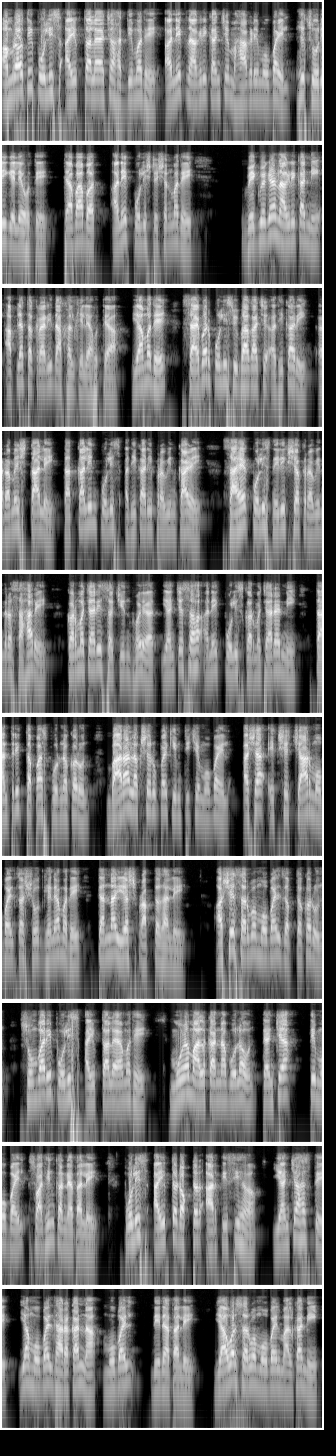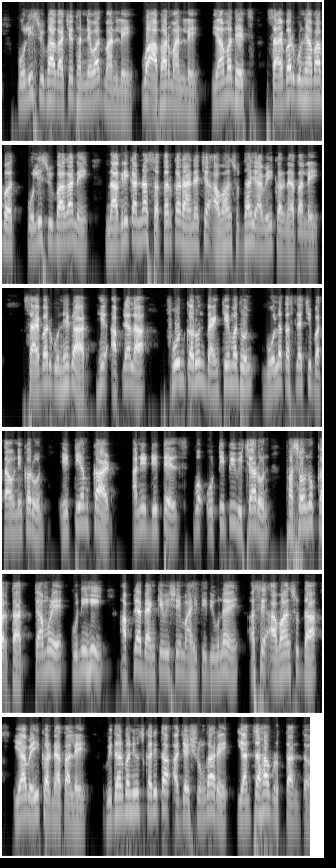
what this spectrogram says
Amravati police आयुक्तालयाच्या हद्दीमध्ये अनेक नागरिकांचे महागडे मोबाईल हे चोरी गेले होते. त्याबाबत अनेक पोलीस स्टेशनमध्ये वेगवेगळ्या नागरिकांनी आपल्या तक्रारी दाखल केल्या होत्या. यामध्ये सायबर पोलीस विभागाचे अधिकारी रमेश ताले तत्कालीन पोलीस अधिकारी प्रवीण काळे सहाय्यक पोलीस निरीक्षक रवींद्र सहारे कर्मचारी सचिन भोयर यांच्यासह अनेक पोलीस कर्मचाऱ्यांनी तांत्रिक तपास पूर्ण करून बारा लक्ष रुपये किमतीचे मोबाईल अशा एकशे चार मोबाईलचा शोध घेण्यामध्ये त्यांना यश प्राप्त झाले. असे सर्व मोबाईल जप्त करून सोमवारी पोलीस आयुक्तालयामध्ये मूळ मालकांना बोलावून त्यांच्या ते मोबाईल स्वाधीन करण्यात आले. पोलीस आयुक्त डॉक्टर आरती सिंह यांच्या हस्ते या मोबाईल धारकांना मोबाईल देण्यात आले. यावर सर्व मोबाईल मालकांनी पोलीस विभागाचे धन्यवाद मानले व आभार मानले. यामध्येच सायबर गुन्ह्याबाबत पोलीस विभागाने नागरिकांना सतर्क राहण्याचे आवाहन सुद्धा यावेळी करण्यात आले. सायबर गुन्हेगार हे आपल्याला फोन करून बँकेमधून बोलत असल्याची बतावणी करून एटीएम कार्ड आणि डिटेल्स व ओ टी पी विचारून फसवणूक करतात. त्यामुळे कुणीही आपल्या बँकेविषयी माहिती देऊ नये असे आवाहन सुद्धा यावेळी करण्यात आले. विदर्भ न्यूज करिता अजय शृंगारे यांचा हा वृत्तांत.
